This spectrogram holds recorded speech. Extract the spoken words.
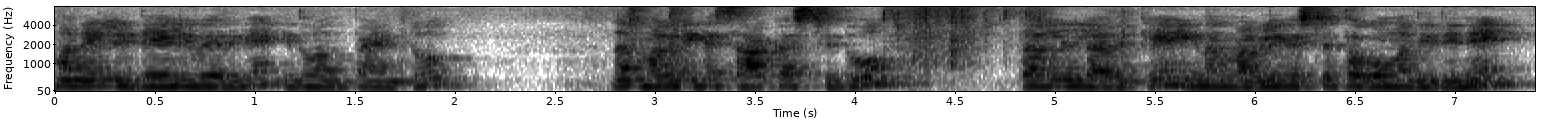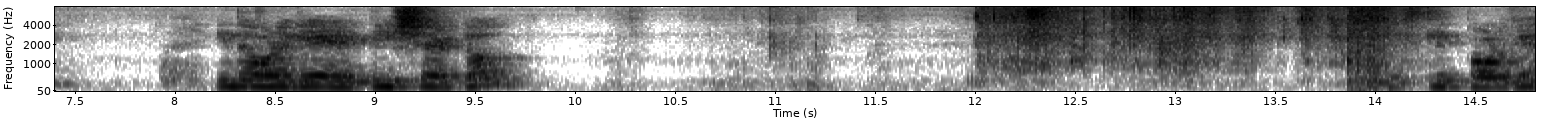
ಮನೆಯಲ್ಲಿ ಡೈಲಿ ವೇರ್ಗೆ ಇದು ಒಂದು ಪ್ಯಾಂಟು ನನ್ನ ಮಗನಿಗೆ ಇದು. ತರಲಿಲ್ಲ ಅದಕ್ಕೆ. ಈಗ ನನ್ನ ಮಗಳಿಗಷ್ಟೇ ತೊಗೊಂಬಂದಿದ್ದೀನಿ. ಇದು ಅವಳಿಗೆ ಟೀ ಶರ್ಟು ಸ್ಲಿಪ್ ಅವಳಿಗೆ.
